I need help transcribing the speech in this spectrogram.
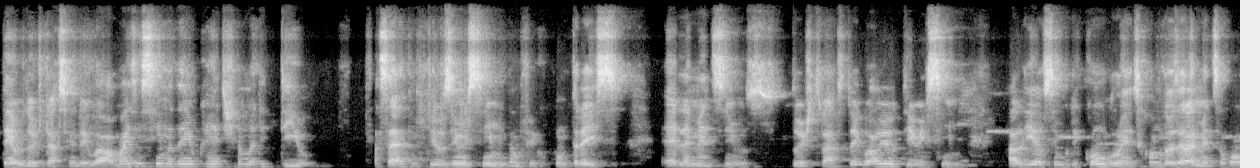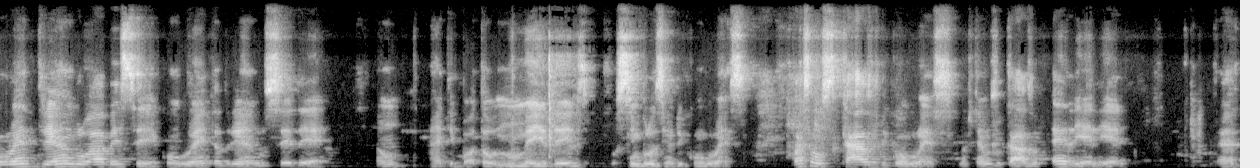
Tem os dois tracinhos igual, mas em cima tem o que a gente chama de tio tá certo? Tiozinho em cima, então fico com três elementos, dois traços do igual e o tio em cima. Ali é o símbolo de congruência. Como dois elementos são congruentes, triângulo ABC, congruente ao triângulo CDE. Então, a gente bota no meio deles o símbolozinho de congruência. Quais são os casos de congruência? Nós temos o caso LLL, né?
